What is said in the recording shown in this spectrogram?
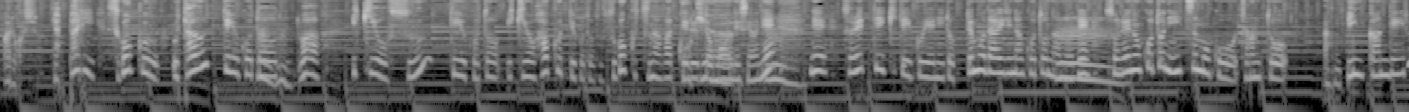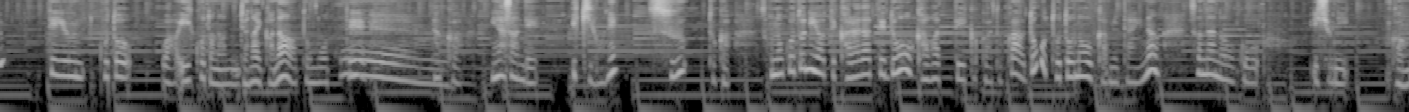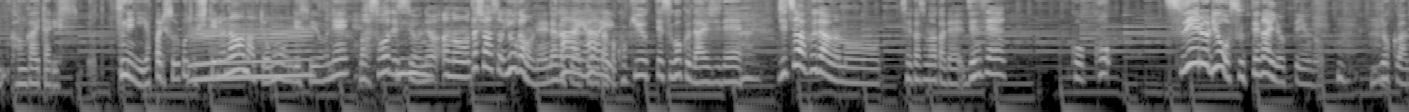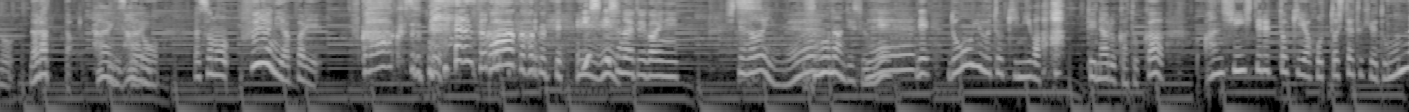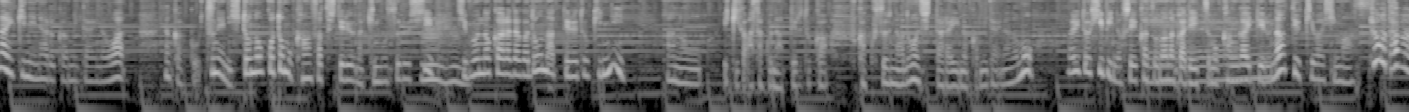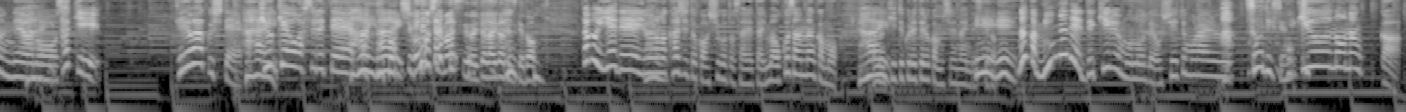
あるかしら？やっぱりすごく歌うっていうことは息を吸うっていうこと息を吐くっていうこととすごくつながってると思うんですよね。うん、でそれって生きていく上にとっても大事なことなので、うん、それのことにいつもこうちゃんとあの敏感でいるっていうことはいいことなんじゃないかなと思ってなんか皆さんで息をね吸うとかそのことによって体ってどう変わっていくかとかどう整うかみたいなそんなのをこう一緒に考えたり常にやっぱりそういうことをしてるななんて思うんですよね。まあそうですよね。あの私はそのヨガをね長くやってるから、はいはい、呼吸ってすごく大事で、はい、実は普段あの生活の中で全然こうこう吸える量を吸ってないよっていうのをよくあの習ったんですけど、はいはい、そのフルにやっぱり深く吸って 深く吐くって意識しないと意外に。ええしてないよね。そうなんですよね、ね、でどういう時にははっってなるかとか安心してる時やほっとした時はどんな息になるかみたいのはなんかこう常に人のことも観察してるような気もするし、うんうん、自分の体がどうなってる時にあの息が浅くなってるとか深くするのはどうしたらいいのかみたいなのも割と日々の生活の中でいつも考えているなっていう気はします。今日多分ねあの、はい、さっきテレワークして、休憩を忘れて、はいはい、仕事してますよいただいたんですけど。多分家でいろいろな家事とかお仕事されたり、まあ、お子さんなんかも、はい、あの聞いてくれてるかもしれないんですけど、えー、なんかみんなでできるもので教えてもらえるそうですよね。呼吸のなんか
